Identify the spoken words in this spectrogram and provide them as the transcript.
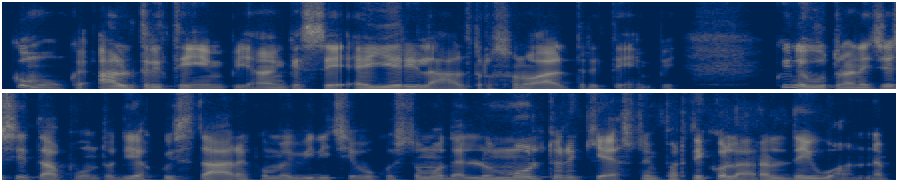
Comunque, altri tempi, anche se è ieri l'altro, sono altri tempi. Quindi ho avuto la necessità appunto di acquistare, come vi dicevo, questo modello molto richiesto, in particolare al day one.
